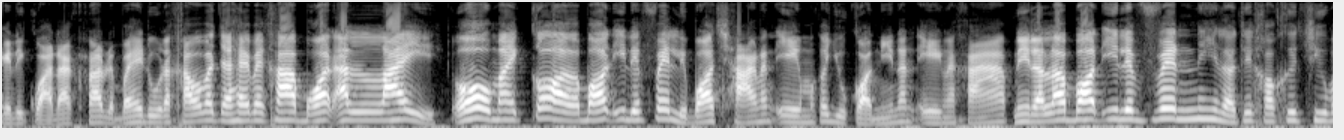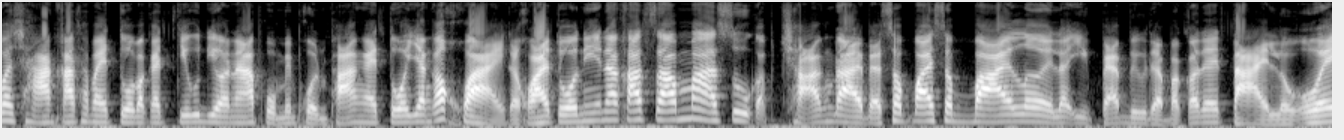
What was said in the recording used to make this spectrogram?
กันดีกว่านะครับ เดี๋ยวมาให้ดูนะครับว่าจะให้ไปฆ่าบอสอะไร โอ้ my god บอสอีเลฟเฟนหรือบอสช้างนั่นเองมันก็อยู่ก่อนนี้นั่นเองนะครับนี่แหละแล้วบอสอีเลฟเฟนนี่แหละที่เขาขึ้นชื่อว่าช้างครับทำไมตัวมันกจิ้วเดียวนะ ผมเป็นผลพาไงตัวยังก็ควาย แต่ควายตัวนี้นะครับสามารถสู้กับช้างได้แบบสบายๆเลย แล้วอีกแป๊บเดียวเดียวมันก็ได้ตายลงโอ้ย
